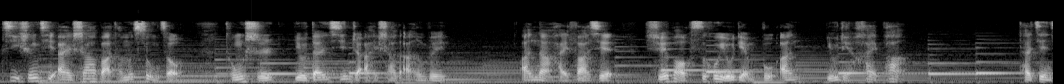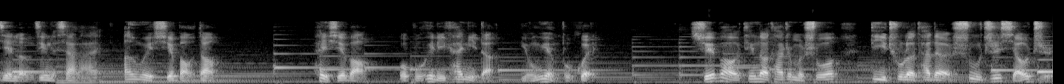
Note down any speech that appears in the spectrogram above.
既生气艾莎把他们送走，同时又担心着艾莎的安危。安娜还发现雪宝似乎有点不安，有点害怕。她渐渐冷静了下来，安慰雪宝道：“嘿，雪宝，我不会离开你的，永远不会。”雪宝听到她这么说，递出了她的树枝小指，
